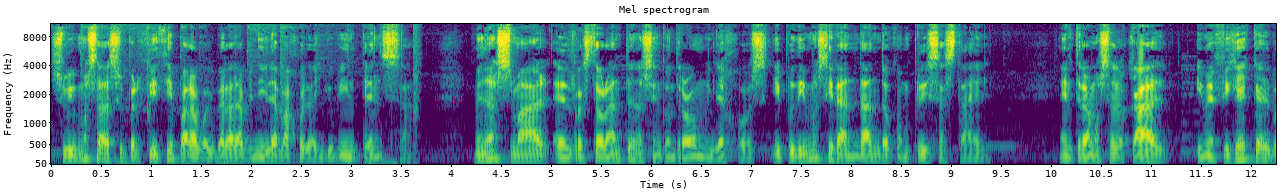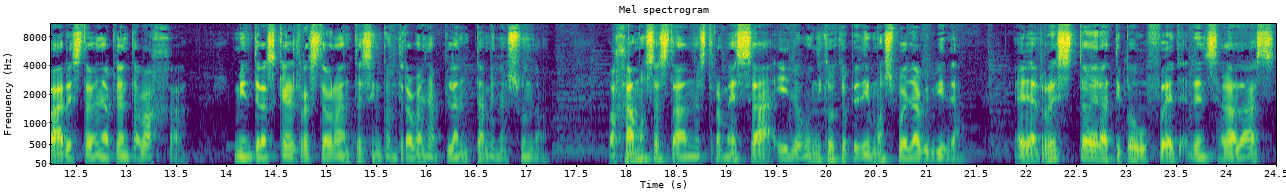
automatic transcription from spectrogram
subimos a la superficie para volver a la avenida bajo la lluvia intensa. Menos mal, el restaurante no se encontraba muy lejos y pudimos ir andando con prisa hasta él. Entramos al local y me fijé que el bar estaba en la planta baja, mientras que el restaurante se encontraba en la planta menos uno. Bajamos hasta nuestra mesa y lo único que pedimos fue la bebida. El resto era tipo buffet de ensaladas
